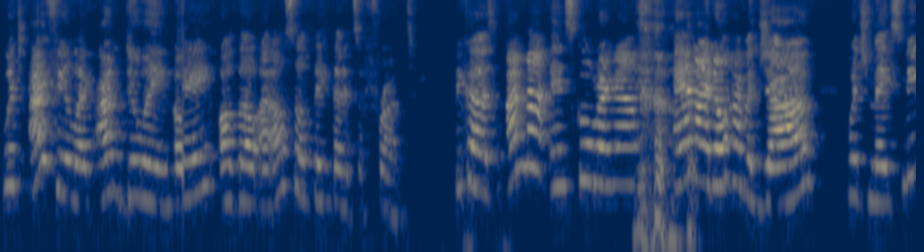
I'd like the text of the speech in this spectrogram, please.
which I feel like I'm doing okay. Although I also think that it's a front because I'm not in school right now and I don't have a job, which makes me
